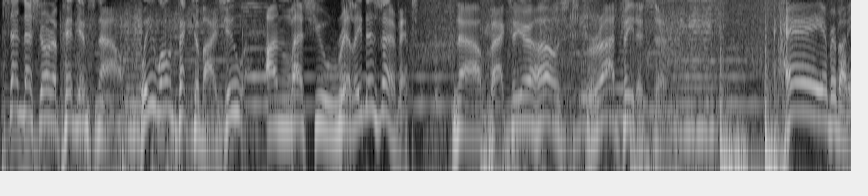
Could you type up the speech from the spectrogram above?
Send us your opinions now. We won't victimize you unless you really deserve it. Now, back to your host, Rod Peterson. Hey, everybody.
